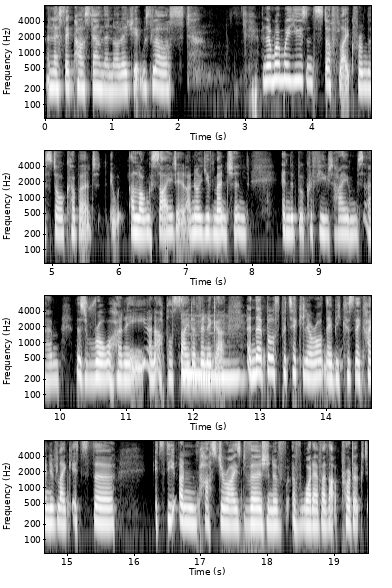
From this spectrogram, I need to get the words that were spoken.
unless they passed down the knowledge, it was lost. And then when we're using stuff like from the store cupboard alongside it, I know you've mentioned in the book a few times um, there's raw honey and apple cider mm. vinegar. And they're both particular, aren't they? Because they're kind of like it's the it's the unpasteurized version of of whatever that product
